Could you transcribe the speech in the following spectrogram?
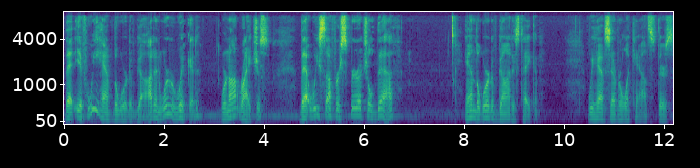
that if we have the Word of God and we're wicked, we're not righteous, that we suffer spiritual death and the Word of God is taken. We have several accounts. There's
